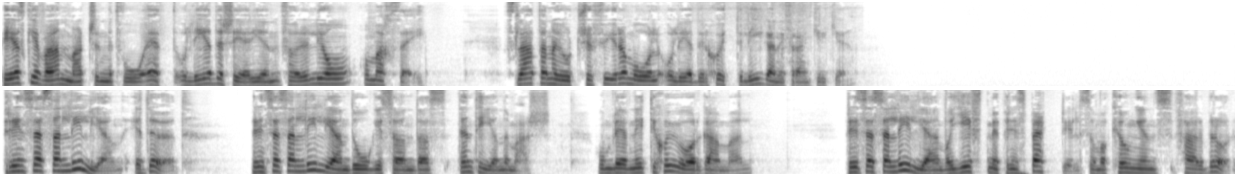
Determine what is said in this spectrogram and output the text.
PSG vann matchen med 2-1 och leder serien före Lyon och Marseille. Zlatan har gjort 24 mål och leder skytteligan i Frankrike. Prinsessan Lilian är död. Prinsessan Lilian dog i söndags den 10 mars. Hon blev 97 år gammal. Prinsessan Lilian var gift med prins Bertil som var kungens farbror.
